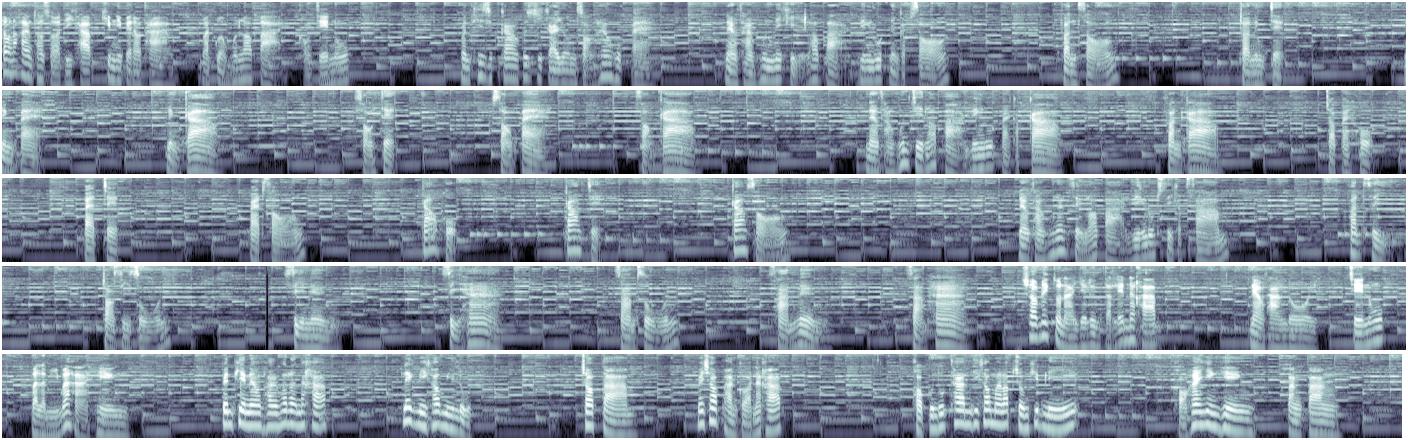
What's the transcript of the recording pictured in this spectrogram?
ช่องละครทอสวัสดีครับ คลิปนี้เป็นแนวทาง มัดรวมหุ้นรอบบ่ายของเจนุกวันที่ 19 พฤศจิกายน 2568 แนวทางหุ้นนิขีรอบบ่ายวิ่งรูด1กับ 2 ฟัน 2 จอ 17 18 19 27 28 29 แนวทางหุ้นจีนรอบบ่ายวิ่งรูด8กับ 9 ฟัน 9 จอบ 86 87 82 96 97 92 แนวทางหุ้นนั่งเสียงรอบบ่ายวิ่งรูด4กับ 3 ฟัน 4 จอ40 41 สี่ห้าสามศูนย์สามหนึ่งสามห้าชอบเลขตัวไหนอย่าลืมตัดเล่นนะครับ แนวทางโดย เจนุกบารมีมหาเฮง เป็นเพียงแนวทางเท่านั้นนะครับ เลขมีเข้ามีหลุด ชอบตาม ไม่ชอบผ่านก่อนนะครับ ขอบคุณทุกท่านที่เข้ามารับชมคลิปนี้ ขอให้เฮงเฮงปังปัง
